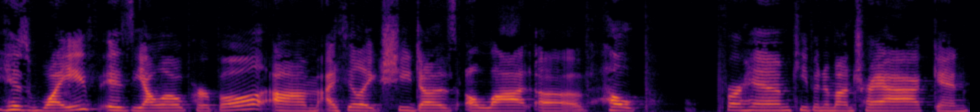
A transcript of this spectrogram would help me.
His wife is yellow purple. Um, I feel like she does a lot of help for him, keeping him on track and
